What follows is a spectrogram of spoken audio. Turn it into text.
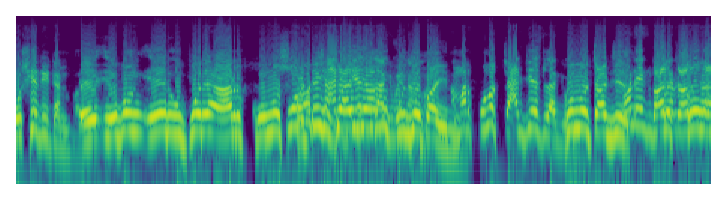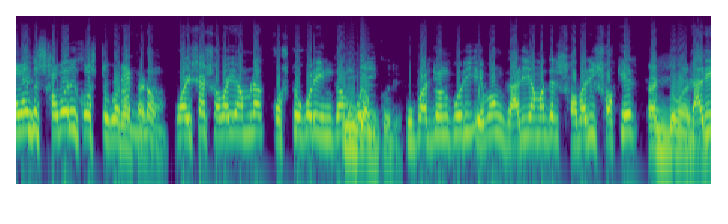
বসে রিটার্ন পাবেন। এবং এর উপরে আর কোনো সঠিক জায়গা আমি খুঁজে আমার। পাইনি। আমার কোনো চার্জেস লাগবে কোনো চার্জেস তার কারণ আমাদের সবারই কষ্ট করা টাকা। একদম পয়সা সবাই আমরা কষ্ট করে ইনকাম করি উপার্জন করি এবং গাড়ি আমাদের সবারই শখের। একদম। গাড়ি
